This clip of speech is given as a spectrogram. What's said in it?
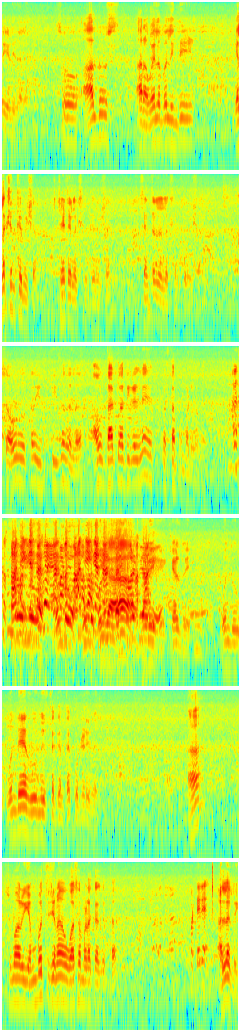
ಹೇಳಿದ್ದಾರೆ. So all those are available in the election commission state election commission central election commission so ಅವರು ಹತ್ರ ಇದ್ದದಲ್ಲ ಅವ್ರ ದಾಖಲಾತಿಗಳನ್ನೇ ಪ್ರಸ್ತಾಪ ಮಾಡಿರೋದು. ಅಲ್ಲ ಸರ್ ಸಾಧ್ಯ ಇದೆ ಸರ್. ಒಂದು- ಸಾಧ್ಯ ಇದೆ ಸರ್. ಪಾರ್ಟಿಯಾಗಿ- ನೋಡಿ, ಕೇಳ್ರಿ ಒಂದು ಒಂದೇ ರೂಮ್ ಇರ್ತಕ್ಕಂಥ ಕೊಠಡಿನಲ್ಲಿ ಆ? ಸುಮಾರು ಎಂಬತ್ತು ಜನ ವಾಸ ಮಾಡೋಕ್ಕಾಗತ್ತಾ? ಪಟ್ಟೇನೆ ಅಲ್ಲ ರೀ,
